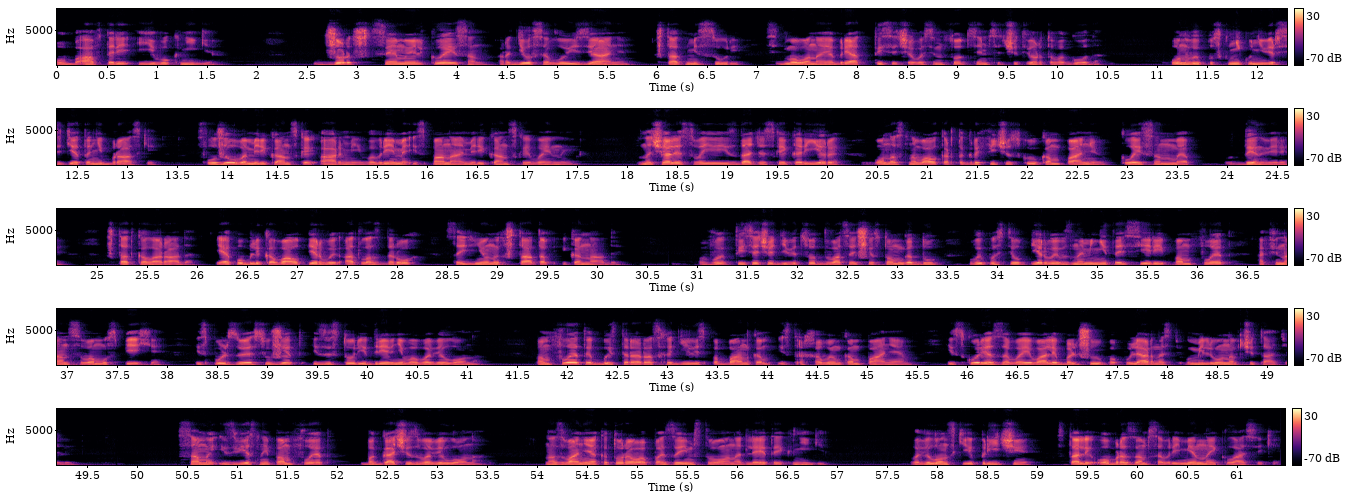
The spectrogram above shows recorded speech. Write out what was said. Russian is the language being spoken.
Об авторе и его книге. Джордж Сэмюэль Клейсон родился в Луизиане, штат Миссури, 7 ноября 1874 года. Он выпускник университета Небраски, служил в американской армии во время Испано-американской войны. В начале своей издательской карьеры он основал картографическую компанию Clayson Map в Денвере, штат Колорадо, и опубликовал первый атлас дорог Соединенных Штатов и Канады. В 1926 году выпустил первый в знаменитой серии памфлет о финансовом успехе, используя сюжет из истории древнего Вавилона. Памфлеты быстро расходились по банкам и страховым компаниям и вскоре завоевали большую популярность у миллионов читателей. Самый известный памфлет «Богач из Вавилона», название которого позаимствовано для этой книги. Вавилонские притчи стали образом современной классики.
